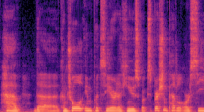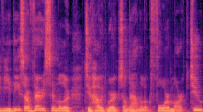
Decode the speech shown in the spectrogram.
have the control inputs here that you use for expression pedal or CV. These are very similar to how it works on the Analog 4 Mark II.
